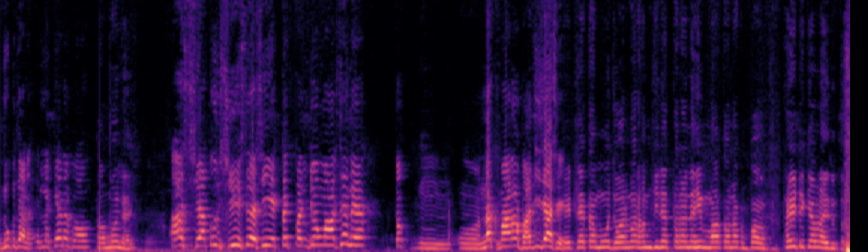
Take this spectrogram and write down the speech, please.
रुक जाना એટલે क्या ना કહો તમને આ શાતુર સિંહ છે સિંહ એક જ પંજો મારશે ને તો ઉમ, નખ મારા ભાજી જશે એટલે તો હું જાનવર સમજીને તને નહીં મારતો ને ફઈટ કેવડાવી દઉં તને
